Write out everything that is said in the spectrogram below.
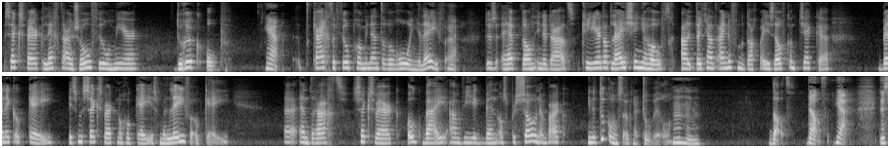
sekswerk legt daar zoveel meer druk op. Ja. Het krijgt een veel prominentere rol in je leven. Ja. Dus heb dan inderdaad, creëer dat lijstje in je hoofd. Dat je aan het einde van de dag bij jezelf kan checken. Ben ik oké? Is mijn sekswerk nog oké? Is mijn leven oké? Eh, en draagt sekswerk ook bij aan wie ik ben als persoon en waar ik in de toekomst ook naartoe wil. Mhm. Dat. Dat, ja. Dus,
